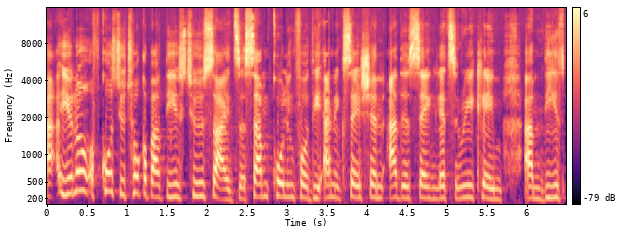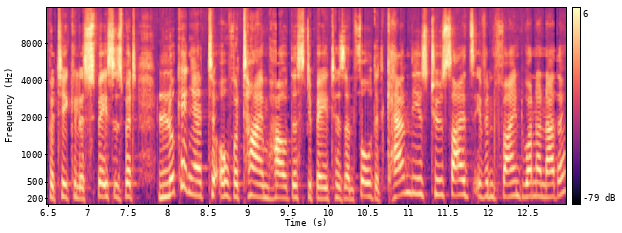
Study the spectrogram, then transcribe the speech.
uh, you know, of course, you talk about these two sides, some calling for the annexation, others saying let's reclaim um, these particular spaces. But looking at over time how this debate has unfolded, can these two sides even find one another?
